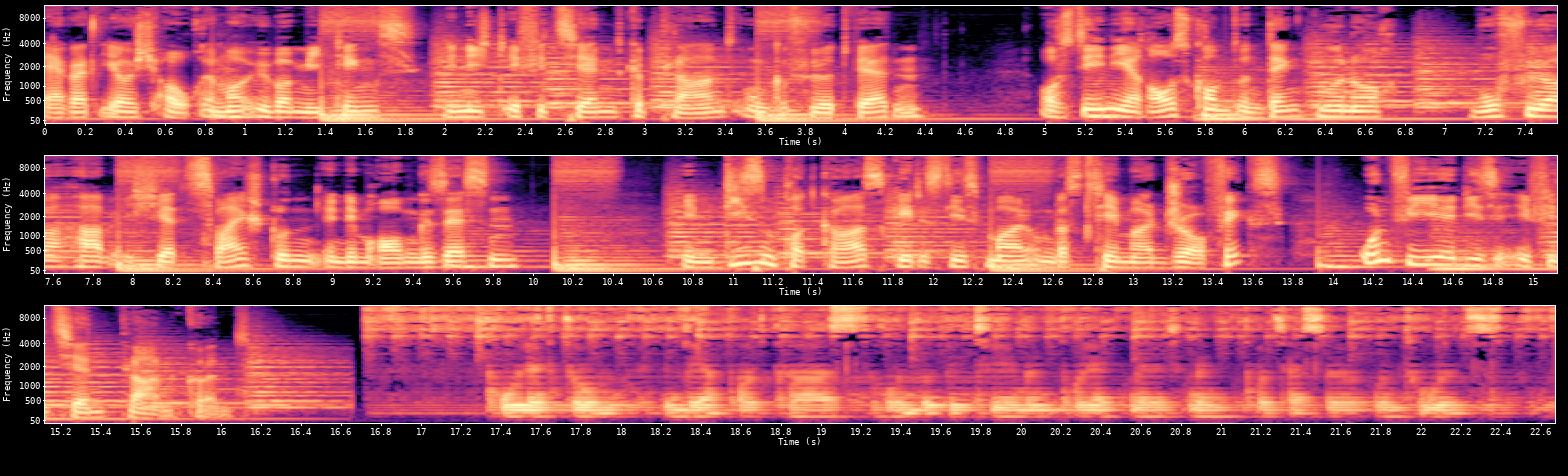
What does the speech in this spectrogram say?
Ärgert ihr euch auch immer über Meetings, die nicht effizient geplant und geführt werden? Aus denen ihr rauskommt und denkt nur noch, wofür habe ich jetzt zwei Stunden in dem Raum gesessen? In diesem Podcast geht es diesmal um das Thema JoeFix und wie ihr diese effizient planen könnt. Projektum, der Podcast rund um die Themen Projektmanagement, Prozesse und Tools.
